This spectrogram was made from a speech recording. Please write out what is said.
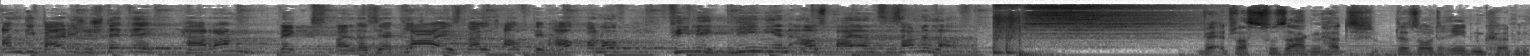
an die bayerischen Städte heranwächst, weil das ja klar ist, weil auf dem Hauptbahnhof viele Linien aus Bayern zusammenlaufen. Wer etwas zu sagen hat, der sollte reden können.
